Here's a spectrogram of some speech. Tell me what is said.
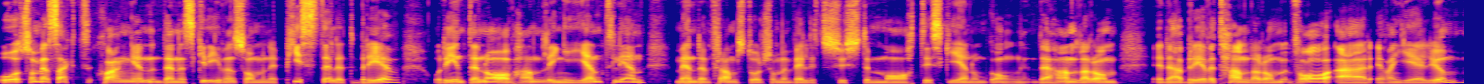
Och som jag sagt, genren den är skriven som en epistel, ett brev. Och det är inte en avhandling egentligen, men den framstår som en väldigt systematisk genomgång. Det, handlar om, det här brevet handlar om vad är evangelium?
